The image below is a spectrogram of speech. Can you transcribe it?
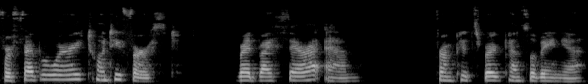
for February 21st, read by Sarah M. from Pittsburgh, Pennsylvania.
